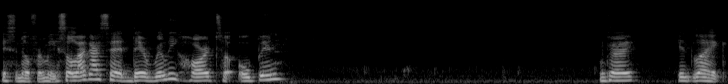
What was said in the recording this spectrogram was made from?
it's a no for me. So like I said, they're really hard to open. Okay? It like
